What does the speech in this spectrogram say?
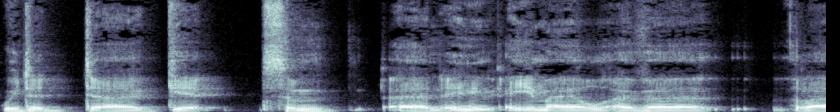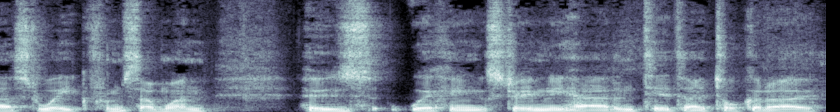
we did uh, get some an email over the last week from someone who's working extremely hard in Te Tokoro,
